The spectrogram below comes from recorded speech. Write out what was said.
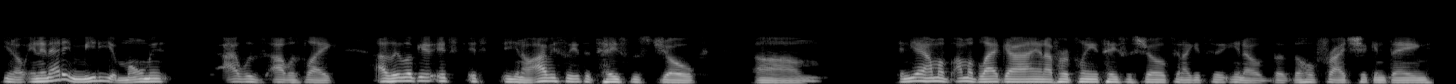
you know, and in that immediate moment, I was, I was like, I was like, look, it's, it's, you know, obviously it's a tasteless joke. Um, and yeah, I'm a I'm a black guy, and I've heard plenty of tasteless jokes, and I get to you know the the whole fried chicken thing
